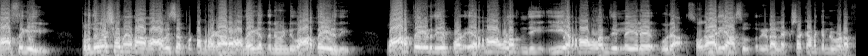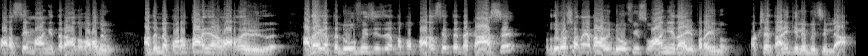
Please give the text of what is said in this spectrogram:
മാസികയിൽ പ്രതിപക്ഷ നേതാവ് ആവശ്യപ്പെട്ട പ്രകാരം അദ്ദേഹത്തിന് വേണ്ടി വാർത്ത എഴുതി. വാർത്ത എഴുതിയപ്പോൾ എറണാകുളം ഈ എറണാകുളം ജില്ലയിലെ ഒരു സ്വകാര്യ ആശുപത്രിയുടെ ലക്ഷക്കണക്കിന് രൂപയുടെ പരസ്യം വാങ്ങിത്തരാമെന്ന് പറഞ്ഞു. അതിന്റെ പുറത്താണ് ഞാൻ വാർത്ത എഴുതിയത്. അദ്ദേഹത്തിന്റെ ഓഫീസിൽ ചെന്നപ്പോൾ പരസ്യത്തിന്റെ കാശ് പ്രതിപക്ഷ നേതാവിന്റെ ഓഫീസ് വാങ്ങിയതായി പറയുന്നു. പക്ഷേ തനിക്ക് ലഭിച്ചില്ല.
